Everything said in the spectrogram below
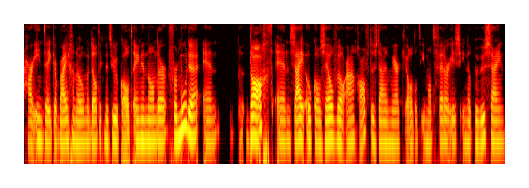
haar intake erbij genomen dat ik natuurlijk al het een en ander vermoedde en dacht. En zij ook al zelf wel aangaf. Dus daarin merk je al dat iemand verder is in dat bewustzijn.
